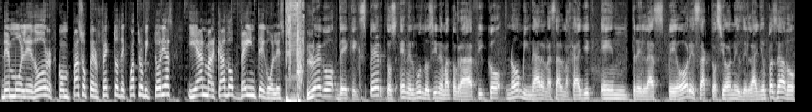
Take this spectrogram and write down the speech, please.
demoledor, con paso perfecto de cuatro victorias y han marcado 20 goles. Luego de que expertos en el mundo cinematográfico nominaran a Salma Hayek entre las peores actuaciones del año pasado,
